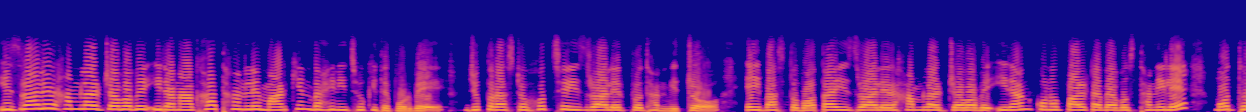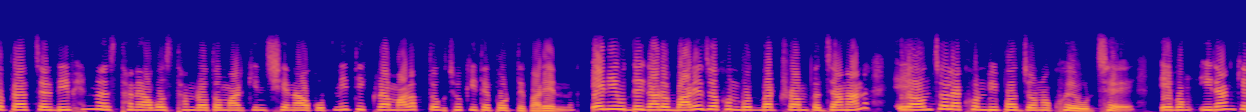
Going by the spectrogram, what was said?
ইসরায়েলের হামলার জবাবে ইরান আঘাত হানলে মার্কিন বাহিনী ঝুঁকিতে পড়বে। যুক্তরাষ্ট্র হচ্ছে ইসরায়েলের প্রধান মিত্র। এই বাস্তবতায় ইসরায়েলের হামলার জবাবে ইরান কোনো পাল্টা ব্যবস্থা নিলে মধ্যপ্রাচ্যের বিভিন্ন স্থানে অবস্থানরত মার্কিন সেনা ও কূটনীতিকরা মারাত্মক ঝুঁকিতে পড়তে পারেন। এ নিয়ে উদ্বেগ আরও বাড়ে যখন বুধবার ট্রাম্প জানান এই অঞ্চল এখন বিপজ্জনক হয়ে উঠছে এবং ইরানকে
